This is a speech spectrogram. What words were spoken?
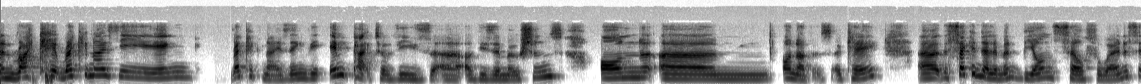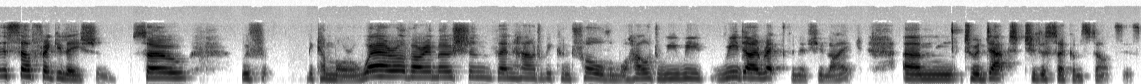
and rec- recognizing recognizing the impact of these uh, of these emotions on um, on others. Okay, uh, the second element beyond self awareness is self regulation. So we've become more aware of our emotions. Then how do we control them, or how do we re- redirect them, if you like, um, to adapt to the circumstances?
